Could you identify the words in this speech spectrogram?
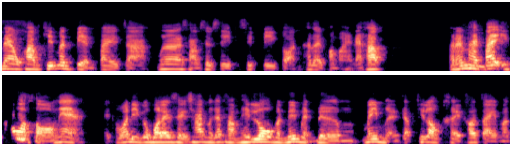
แนวความคิดมันเปลี่ยนไปจากเมื่อสามสิบสี่สิบปีก่อนเข้าใจความหมายนะครับเพราะฉะนั้นภายใต้อีกข้อสองเนี่ยคำว่า deglobalization มันก็ทำให้โลกมันไม่เหมือนเดิม ไม่เหมือนกับที่เราเคยเข้าใจมา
